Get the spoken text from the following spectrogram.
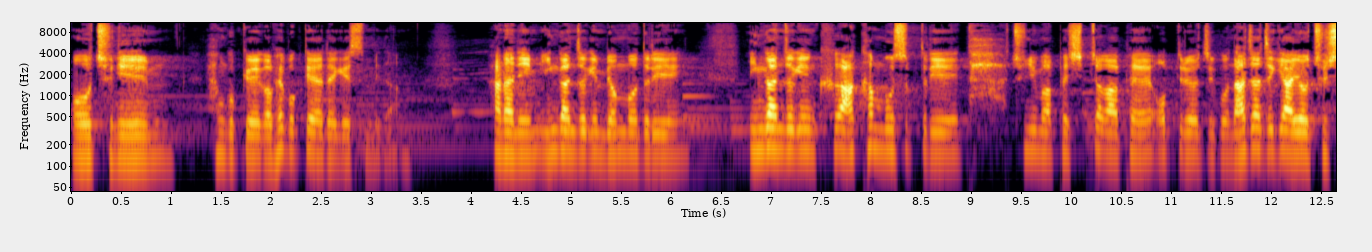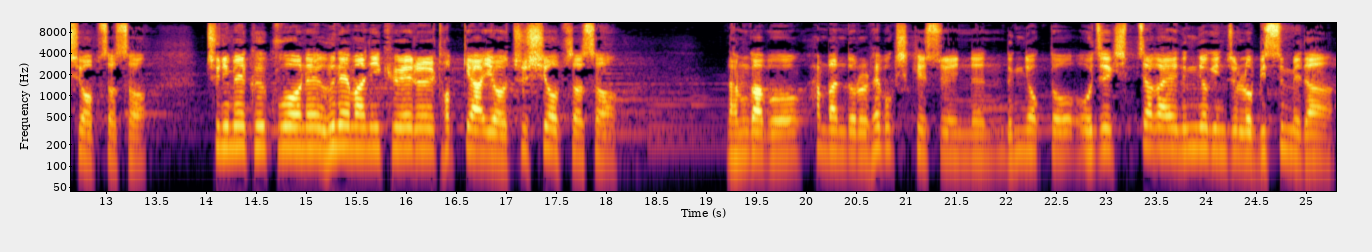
오 주님 한국 교회가 회복되어야 되겠습니다. 하나님 인간적인 면모들이 인간적인 그 악한 모습들이 다 주님 앞에 십자가 앞에 엎드려지고 낮아지게 하여 주시옵소서. 주님의 그 구원의 은혜만이 교회를 덮게 하여 주시옵소서. 남과 북 한반도를 회복시킬 수 있는 능력도 오직 십자가의 능력인 줄로 믿습니다.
